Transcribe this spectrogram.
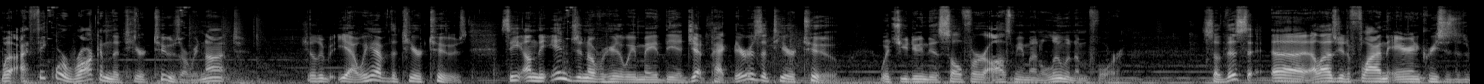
Well, I think we're rocking the tier 2s, are we not? Agility, yeah, we have the tier 2s. See, on the engine over here that we made, the jetpack, there is a tier 2, which you do need the sulfur, osmium, and aluminum for. So this uh, allows you to fly in the air, increases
